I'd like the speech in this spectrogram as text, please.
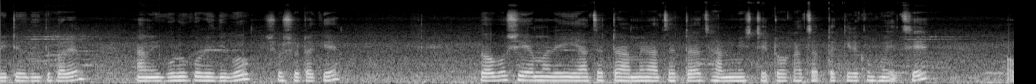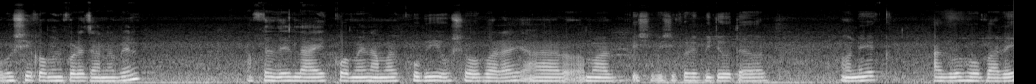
বেটেও দিতে পারেন। আমি গুঁড়ো করে দিব শস্যটাকে তো অবশ্যই আমার এই আচারটা, আমের আচারটা ঝাল মিষ্টি টক আচারটা কীরকম হয়েছে অবশ্যই কমেন্ট করে জানাবেন। আপনাদের লাইক কমেন্ট আমার খুবই উৎসাহ বাড়ায় আর আমার বেশি বেশি করে ভিডিও দেওয়ার অনেক আগ্রহ বাড়ে।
